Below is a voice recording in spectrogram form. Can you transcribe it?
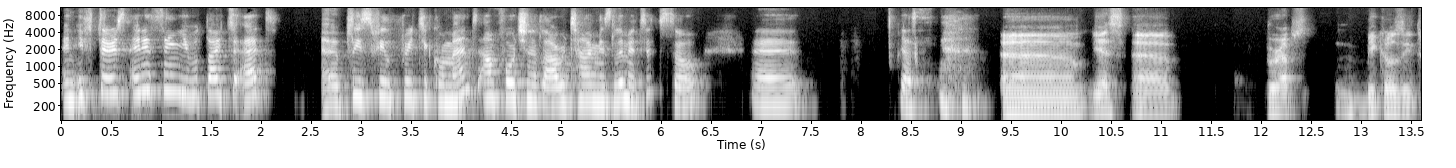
And if there's anything you would like to add, uh, please feel free to comment. Unfortunately, our time is limited, so uh, yes. Um, yes, uh, perhaps because it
